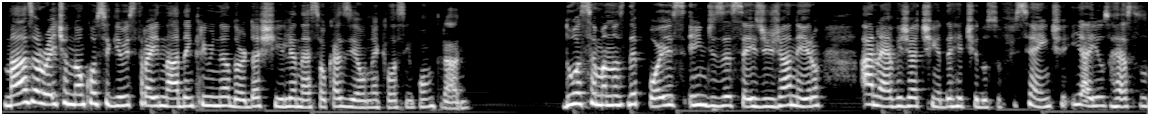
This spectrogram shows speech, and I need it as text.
Mas a Rachel não conseguiu extrair nada incriminador da Sheila nessa ocasião, né, que elas se encontraram. Duas semanas depois, em 16 de janeiro, a neve já tinha derretido o suficiente e aí os restos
